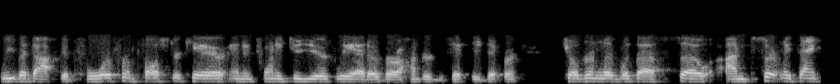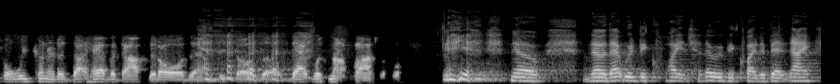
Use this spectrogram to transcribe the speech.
we've adopted four from foster care. And in 22 years, we had over 150 different children live with us. So I'm certainly thankful we couldn't ad- have adopted all of them because uh, that was not possible. Yeah, no, no, that would be quite that would be quite a bit. And I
